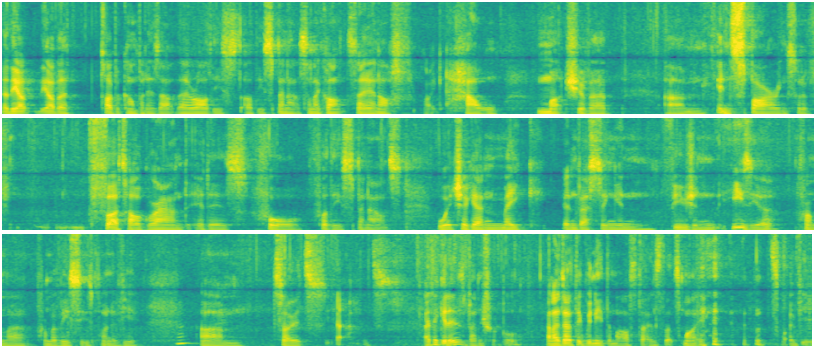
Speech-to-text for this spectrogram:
the, the other type of companies out there are these, are these spinouts, and I can't say enough like how much of a um, inspiring sort of fertile ground it is for, for these spinouts which again make investing in fusion easier from a from a VC's point of view. Mm. Um, so it's yeah, it's I think it is venturable. And I don't think we need the milestones. That's my, that's my view.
